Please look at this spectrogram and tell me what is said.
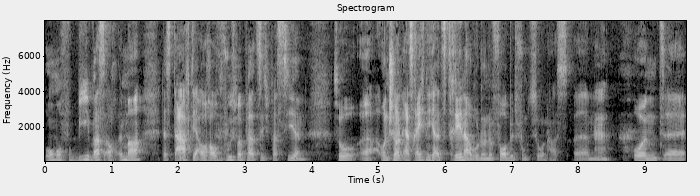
Homophobie, was auch immer. Das darf ja. dir auch auf dem Fußballplatz nicht passieren. So, äh, und schon erst recht nicht als Trainer, wo du eine Vorbildfunktion hast. Ähm, ja. Und äh,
